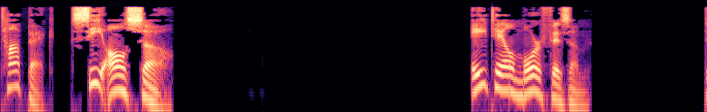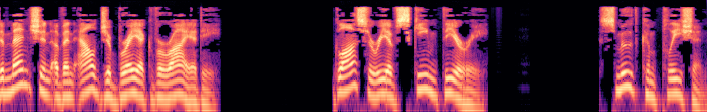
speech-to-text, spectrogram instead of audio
Topic See also. Étale morphism Dimension of an algebraic variety. Glossary of scheme theory. Smooth completion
